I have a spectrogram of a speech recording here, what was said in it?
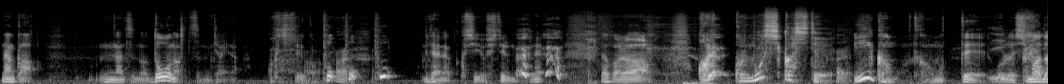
なんか、なんつうの、ドーナツみたいな口というか、ポッポッポッみたいな口をしてるんだよね。だから、あれ？これもしかしてい。いかもとか思って、俺、島田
